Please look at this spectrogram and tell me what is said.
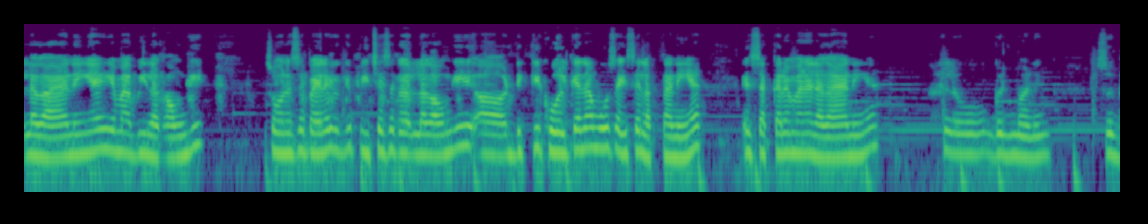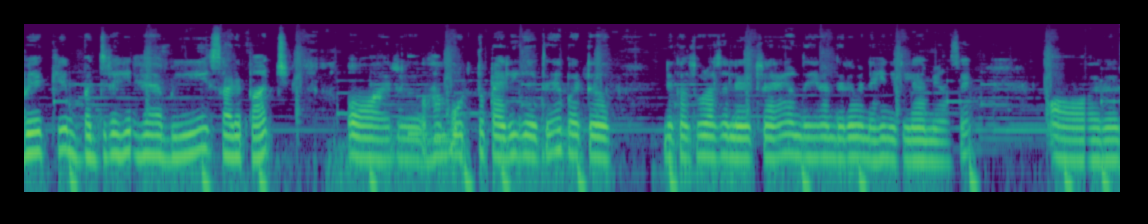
लगाया नहीं है, ये मैं अभी लगाऊँगी सोने से पहले क्योंकि पीछे से लगाऊँगी। डिक्की खोल के ना वो सही से लगता नहीं है, इस चक्कर में मैंने लगाया नहीं है। हेलो गुड मॉर्निंग सुबह के बज रहे हैं अभी साढ़े पाँच और हम उठ तो पहले ही गए थे बट निकल थोड़ा सा लेट रहे हैं अंधेरे अंधेरे में नहीं निकले हम यहाँ से। और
